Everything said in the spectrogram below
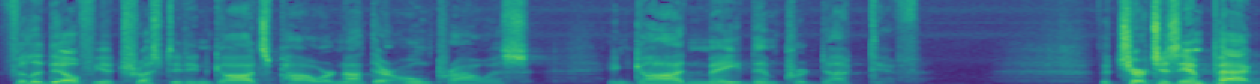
Philadelphia trusted in God's power, not their own prowess, and God made them productive. The church's impact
